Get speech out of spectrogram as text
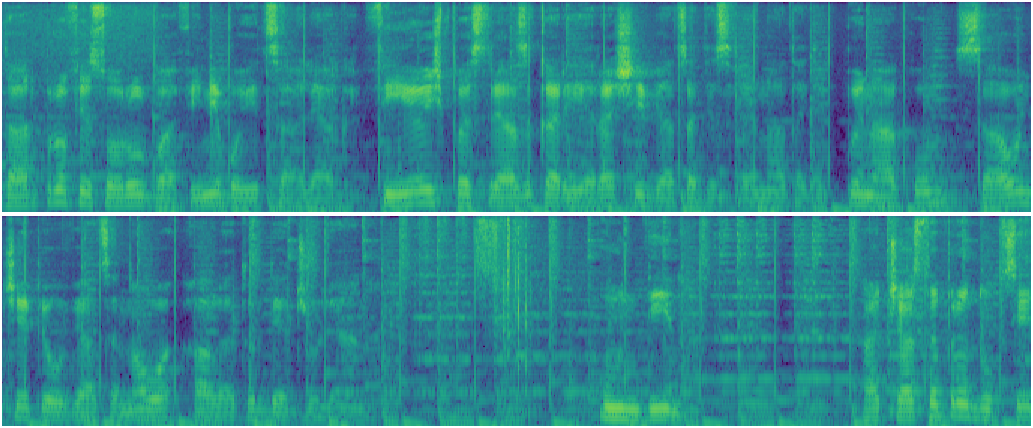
dar profesorul va fi nevoit să aleagă. Fie își păstrează cariera și viața desfrânată de până acum sau începe o viață nouă alături de Juliana. Undina această producție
